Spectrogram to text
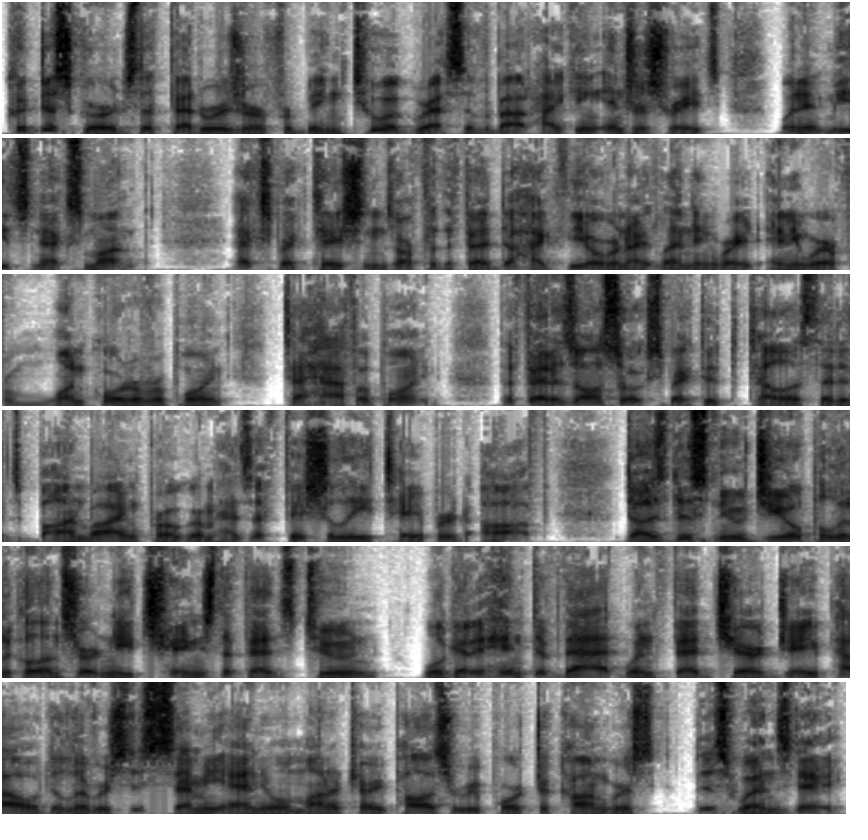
could discourage the Federal Reserve from being too aggressive about hiking interest rates when it meets next month. Expectations are for the Fed to hike the overnight lending rate anywhere from one quarter of a point to half a point. The Fed is also expected to tell us that its bond buying program has officially tapered off. Does this new geopolitical uncertainty change the Fed's tune? We'll get a hint of that when Fed Chair Jay Powell delivers his semi-annual monetary policy report to Congress this Wednesday.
